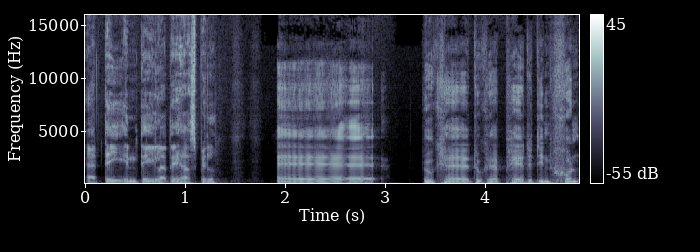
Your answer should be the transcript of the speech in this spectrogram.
Er det en del af det her spil? Øh, du kan, du kan pætte din hund.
